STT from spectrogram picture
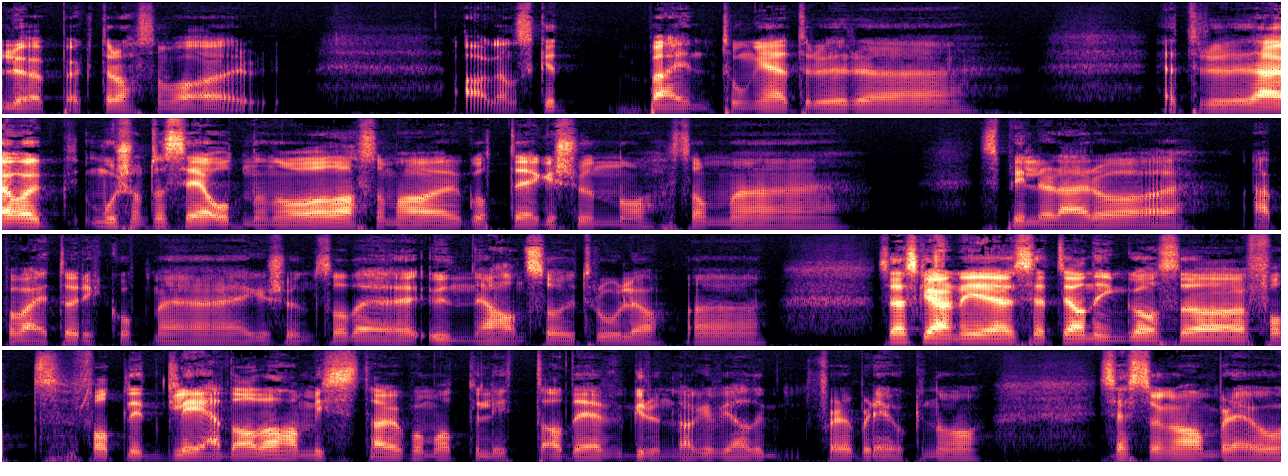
løpeøkter da, som var ja, ganske beintunge. Jeg tror, uh, jeg tror, Det er jo morsomt å se Ådne nå, da, som har gått til Egersund nå. Som uh, spiller der og er på vei til å rykke opp med Egersund. Så det unner jeg han så utrolig òg. Uh, eh, så jeg skulle gjerne sett Jan Inge også fått, fått litt glede av det. Han mista jo på en måte litt av det grunnlaget vi hadde, for det ble jo ikke noe sesong. Og han ble jo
